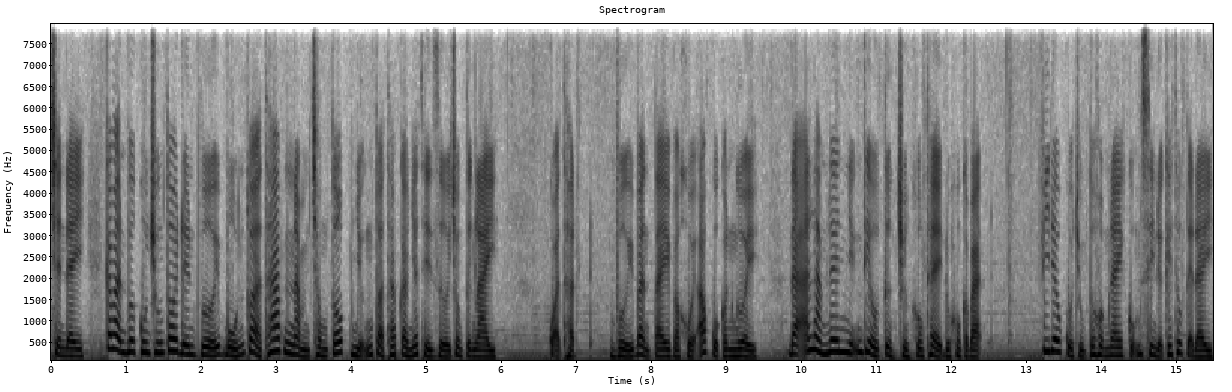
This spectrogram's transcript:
Trên đây, các bạn vừa cùng chúng tôi đến với 4 tòa tháp nằm trong top những tòa tháp cao nhất thế giới trong tương lai. Quả thật, với bàn tay và khối óc của con người, đã làm nên những điều tưởng chừng không thể đúng không các bạn? Video của chúng tôi hôm nay cũng xin được kết thúc tại đây.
